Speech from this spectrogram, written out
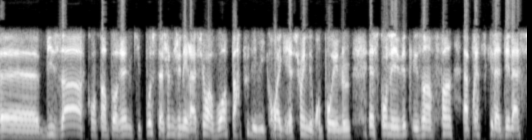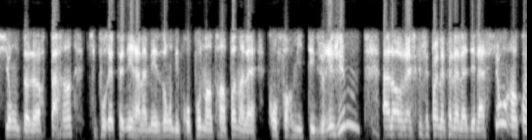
euh, bizarre, contemporaine, qui pousse la jeune génération à voir partout des micro-agressions et des propos haineux, est-ce qu'on invite les enfants à pratiquer la délation de leurs parents qui pourraient tenir à la maison des propos n'entrant pas dans la conformité du régime? Alors, est-ce que c'est pas un appel à la délation? En quoi,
